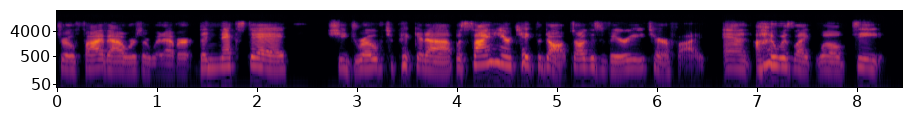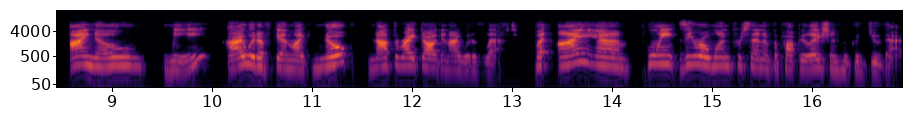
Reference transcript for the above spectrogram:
drove five hours or whatever. The next day, she drove to pick it up. But sign here, take the dog. Dog is very terrified. And I was like, well, see, I know me. I would have been like, nope, not the right dog. And I would have left. but I am 0.01% of the population who could do that.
